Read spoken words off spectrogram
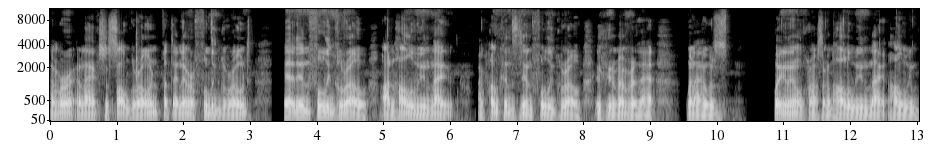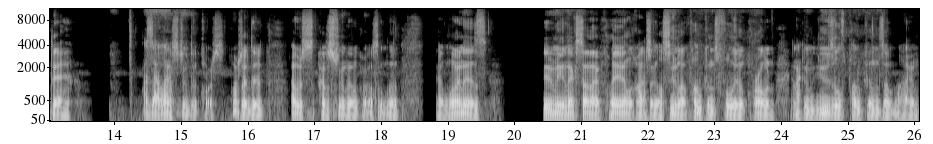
Remember? And I actually saw growing, but they never fully growed. Yeah, it didn't fully grow on Halloween night. My pumpkins didn't fully grow, if you remember that, when I was playing Animal Crossing on Halloween night, Halloween day. As I last year, of course. Of course I did. I was kind of streaming Animal Crossing, but yeah, point is, give me next time I play Animal Crossing, I'll see my pumpkins fully grown, and I can use those pumpkins of mine.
